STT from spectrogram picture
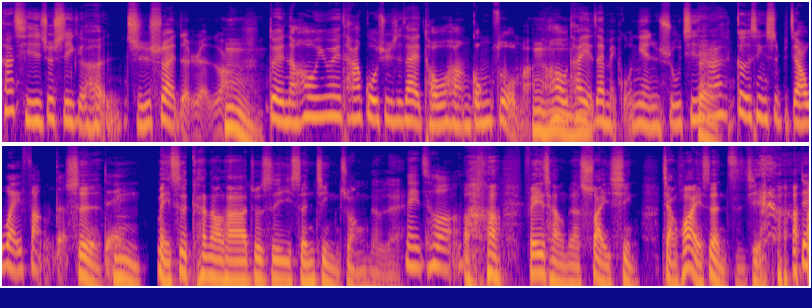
他其实就是一个很直率的人啦，嗯，对。然后，因为他过去是在投行工作嘛，嗯、然后他也在美国念书。其实他个性是比较外放的，是对、嗯。每次看到他就是一身劲装，对不对？没错，啊，非常的率性，讲话也是很直接。对，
